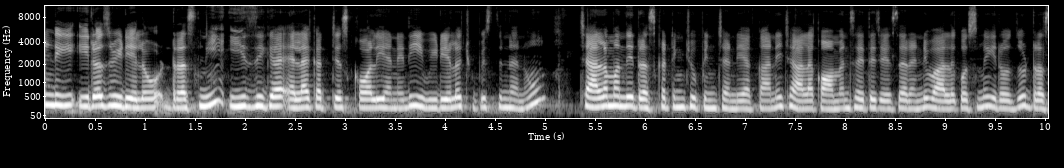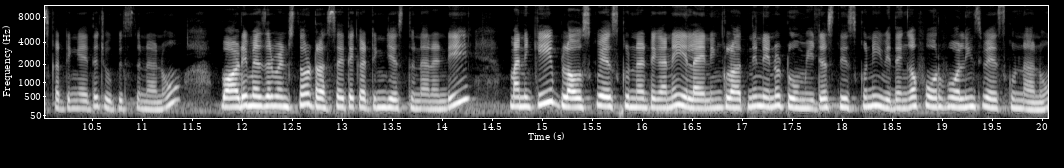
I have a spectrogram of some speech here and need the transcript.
అండి ఈరోజు వీడియోలో డ్రెస్ని ఈజీగా ఎలా కట్ చేసుకోవాలి అనేది ఈ వీడియోలో చూపిస్తున్నాను. చాలామంది డ్రెస్ కటింగ్ చూపించండి అక్క అని చాలా కామెంట్స్ అయితే చేశారండి. వాళ్ళ కోసమే ఈరోజు డ్రెస్ కటింగ్ అయితే చూపిస్తున్నాను. బాడీ మెజర్మెంట్స్తో డ్రెస్ అయితే కటింగ్ చేస్తున్నానండి. మనకి బ్లౌజ్కి వేసుకున్నట్టుగానే ఈ లైనింగ్ క్లాత్ని నేను టూ మీటర్స్ తీసుకుని ఈ విధంగా ఫోర్ ఫోల్డింగ్స్ వేసుకున్నాను.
